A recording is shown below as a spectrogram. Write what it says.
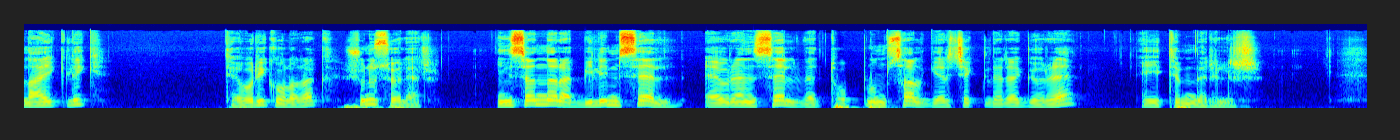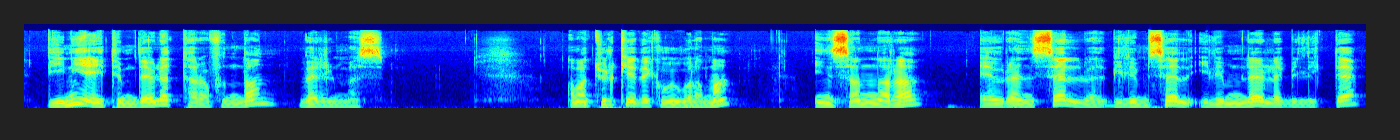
laiklik teorik olarak şunu söyler. İnsanlara bilimsel, evrensel ve toplumsal gerçeklere göre eğitim verilir. Dini eğitim devlet tarafından verilmez. Ama Türkiye'deki uygulama insanlara evrensel ve bilimsel ilimlerle birlikte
